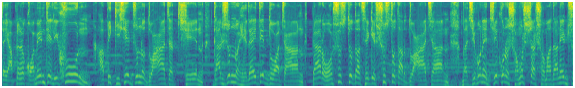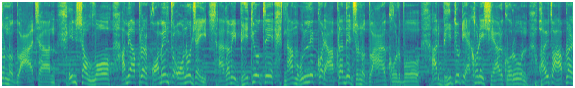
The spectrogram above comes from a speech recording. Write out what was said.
তাই আপনারা কমেন্টে লিখুন, আপনি কিসের জন্য দোয়া চাচ্ছেন? কার জন্য হেদায়েতের দোয়া চান? কার অসুস্থতা থেকে সুস্থতার দোয়া চান? বা জীবনে যে কোনো সমস্যার সমাধানের জন্য দোয়া চান? ইনশাল্লাহ আমি আপনার কমেন্ট অনুযায়ী আগামী ভিডিওতে নাম উল্লেখ করে আপনাদের জন্য দোয়া করব। আর ভিডিওটি এখনই শেয়ার করুন। হয়তো আপনার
